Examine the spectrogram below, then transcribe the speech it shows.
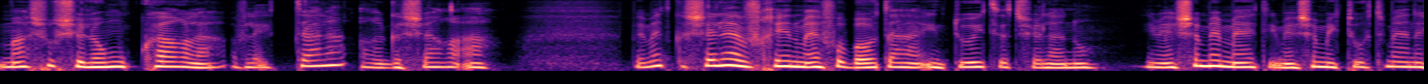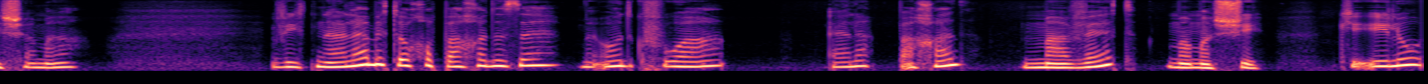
משהו שלא מוכר לה, אבל הייתה לה הרגשה רעה. באמת קשה להבחין מאיפה באות האינטואיציות שלנו. אם יש שם אמת, אם יש שם איתות מהנשמה. והתנהלה בתוך הפחד הזה מאוד קפואה. היה לה פחד מוות ממשי. כאילו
